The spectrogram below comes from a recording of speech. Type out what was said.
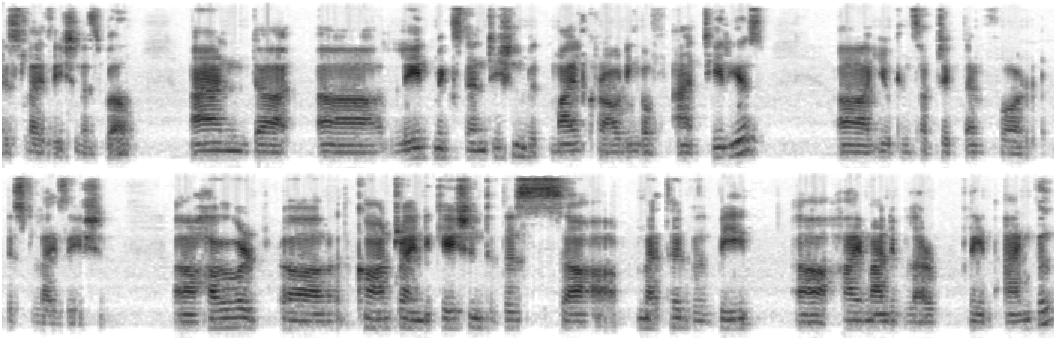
distalization as well. And late mixed dentition with mild crowding of anteriors, you can subject them for distalization. Uh, however, uh, the contraindication to this uh, method will be high mandibular plane angle.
